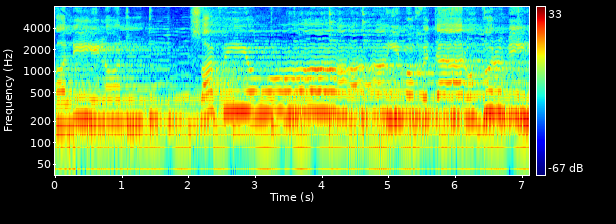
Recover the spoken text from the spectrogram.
خليل صفي الله مختار قربه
